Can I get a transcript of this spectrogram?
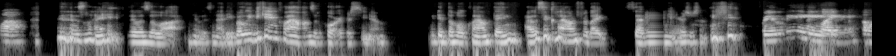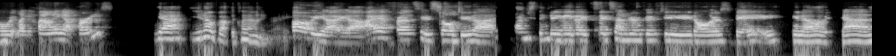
Wow. it was like it was a lot. It was nutty, but we became clowns, of course. You know, we did the whole clown thing. I was a clown for like seven years or something. really? Like oh, like clowning at parties. yeah, you know about the clowning, right? oh yeah, yeah. I have friends who still do that. I'm just thinking. They thinking, make like six hundred and fifty dollars a day. You know, and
